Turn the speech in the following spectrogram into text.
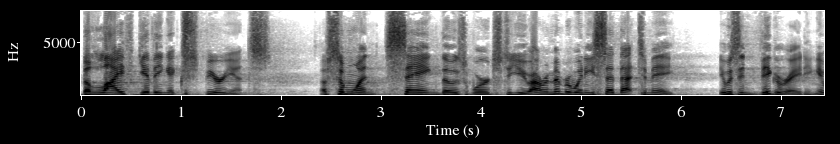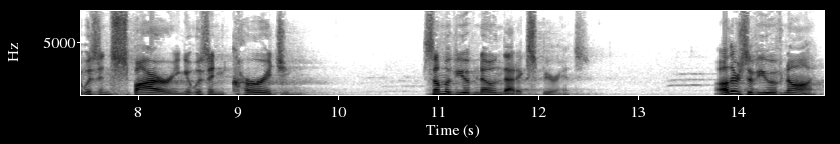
the life giving experience of someone saying those words to you. I remember when he said that to me. It was invigorating, it was inspiring, it was encouraging. Some of you have known that experience, others of you have not.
